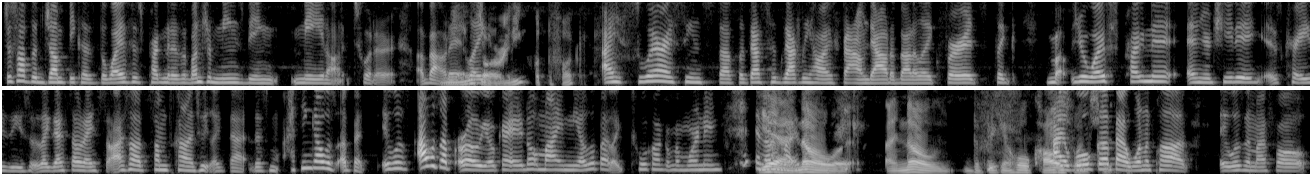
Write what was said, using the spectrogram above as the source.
just off the jump because the wife is pregnant. There's a bunch of memes being made on Twitter about it. memes Like already, what the fuck? I swear I've seen stuff like that's exactly how I found out about it. Like for it's like m- your wife's pregnant and you're cheating is crazy. So like that's what I saw. I saw some kind of tweet like that. This I think I was up at it was I was up early. Okay, don't mind me. I was up at like two o'clock in the morning. was yeah, I know. uh, I know the freaking whole college. I woke up shit. at one o'clock. It wasn't my fault.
